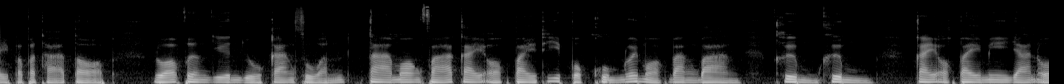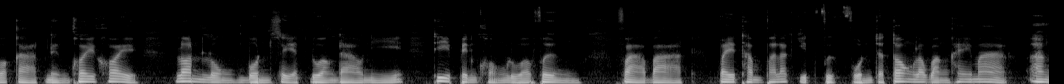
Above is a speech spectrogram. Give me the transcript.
ยปปถาตอบหลัวเฟิงยืนอยู่กลางสวน ตามองฟ้าไกลออกไปที่ปกคลุมด้วยหมอกบางๆคึมคึมไกลออกไปมียานอวกาศหนึ่งค่อยๆ ล่อนลงบนเศษดวงดาวนี้ที่เป็นของหลัวเฟิงฝ่าบาท ไปทำภารกิจฝึกฝนจะต้องระวังให้มากอัง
